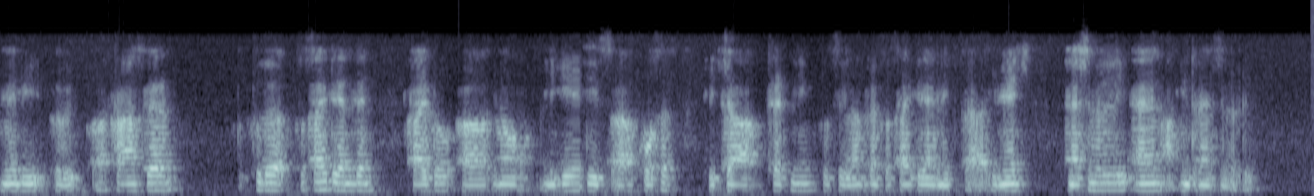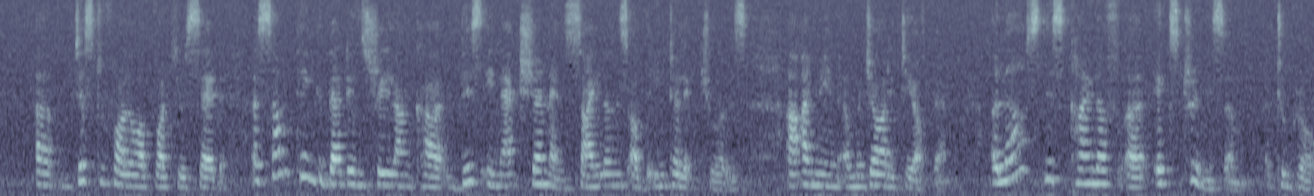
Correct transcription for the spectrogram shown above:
maybe uh, transparent to the society, and then try to, uh, you know, negate these uh, forces which are threatening to Sri Lankan society and its uh, image nationally and internationally. Uh, just to follow up what you said, uh, some think that in Sri Lanka, this inaction and silence of the intellectuals, uh, I mean a majority of them, allows this kind of uh, extremism to grow.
